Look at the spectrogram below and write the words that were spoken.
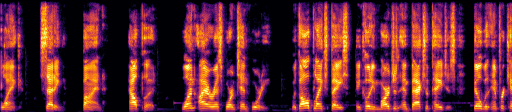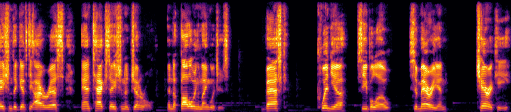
blank. Setting: Fine. Output: 1 IRS Form 1040, with all blank space, including margins and backs of pages, filled with imprecations against the IRS and taxation in general, in the following languages Basque, Quenya see below, Sumerian, Cherokee,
